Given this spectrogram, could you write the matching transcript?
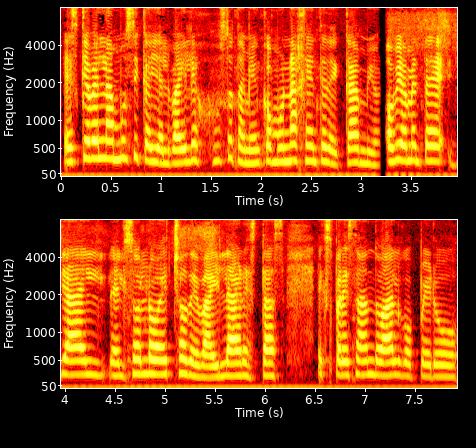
es que ven la música y el baile justo también como un agente de cambio. Obviamente ya el, el solo hecho de bailar estás expresando algo, pero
